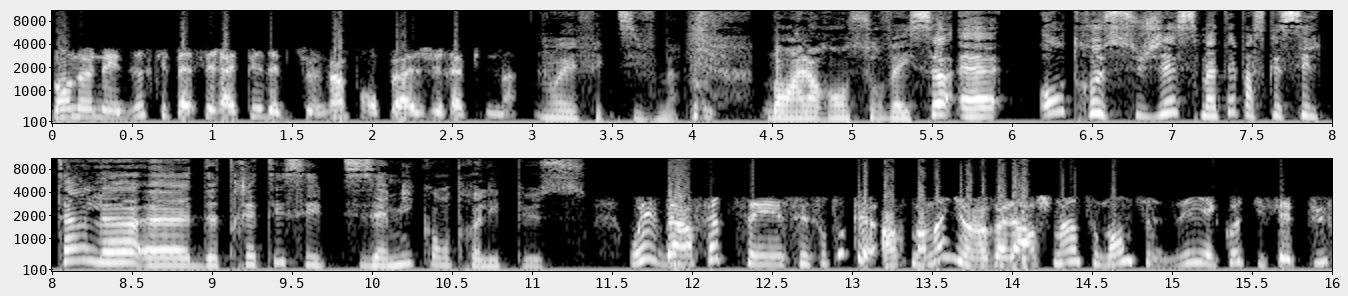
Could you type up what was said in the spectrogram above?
on a un indice qui est assez rapide habituellement, pour on peut agir rapidement. Oui, effectivement. bon, alors on surveille ça. Euh, autre sujet ce matin, parce que c'est le temps là, euh, de traiter ses petits amis contre les puces. Oui, ben en fait, c'est, c'est surtout qu'en ce moment, il y a un relâchement. Tout le monde se dit, écoute, il fait plus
